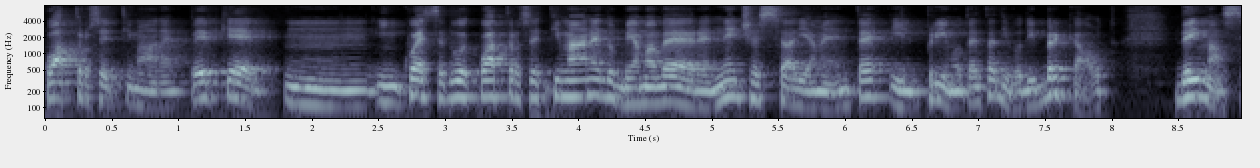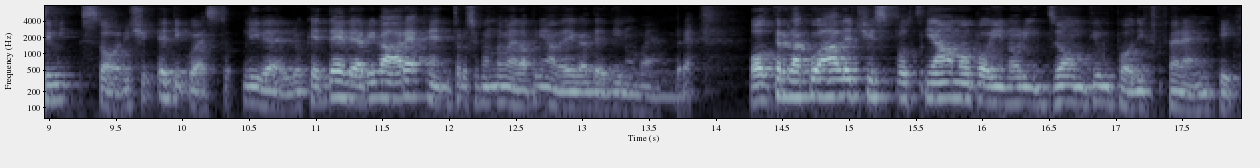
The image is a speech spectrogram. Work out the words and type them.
4 settimane perché mh, in queste 2-4 settimane dobbiamo avere necessariamente il primo tentativo di breakout dei massimi storici e di questo livello che deve arrivare entro secondo me la prima decade di novembre oltre la quale ci spostiamo poi in orizzonti un po' differenti.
